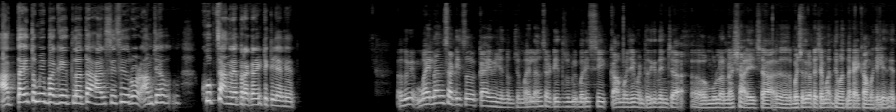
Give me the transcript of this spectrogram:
आत्ताही तुम्ही बघितलं तर आर सी सी रोड आमचे खूप चांगल्या प्रकारे टिकलेले आहेत. तुम्ही महिलांसाठीचं काय विजन तुमचे? महिलांसाठी तुम्ही बरीचशी कामं जे म्हणतात की त्यांच्या मुलांना शाळेच्या बचत गटाच्या माध्यमातून काही कामं केलेली आहेत.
